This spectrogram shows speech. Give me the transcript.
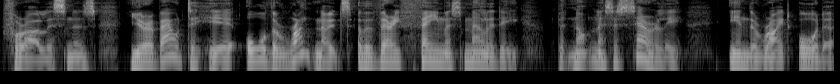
for our listeners. You're about to hear all the right notes of a very famous melody, but not necessarily in the right order.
